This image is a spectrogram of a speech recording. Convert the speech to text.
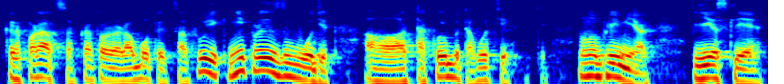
корпорация, в которой работает сотрудник, не производит э, такой бытовой техники. Ну, например, если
